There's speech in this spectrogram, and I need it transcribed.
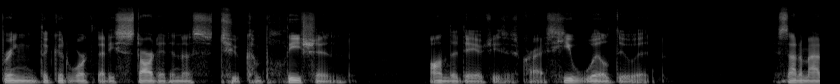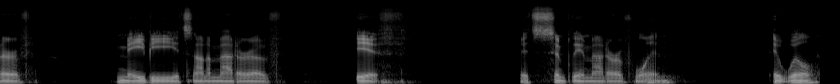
bring the good work that He started in us to completion on the day of Jesus Christ. He will do it. It's not a matter of maybe, it's not a matter of if, it's simply a matter of when. It will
